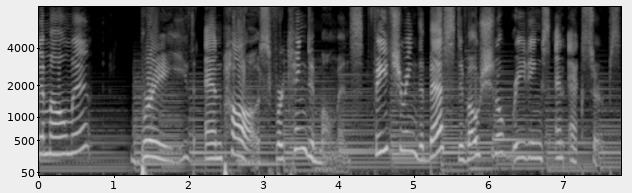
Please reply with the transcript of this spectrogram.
a moment? Breathe and pause for Kingdom Moments, featuring the best devotional readings and excerpts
